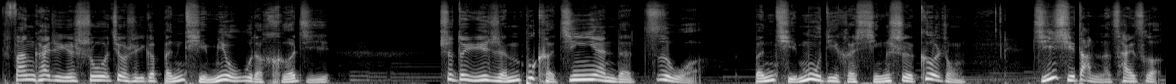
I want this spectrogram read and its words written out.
翻开这些书就是一个本体谬误的合集，是对于人不可经验的自我本体目的和形式各种极其大胆的猜测。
